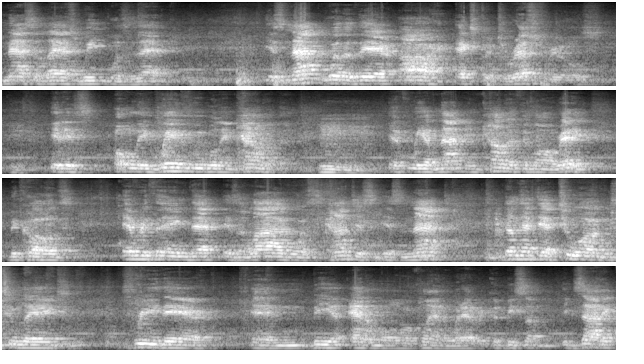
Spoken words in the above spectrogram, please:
NASA last week was that it's not whether there are extraterrestrials, it is only when we will encounter them. Hmm. If we have not encountered them already, because everything that is alive or is conscious is not it doesn't have to have two arms and two legs, breathe air, and be an animal or plant or whatever. It could be something exotic,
